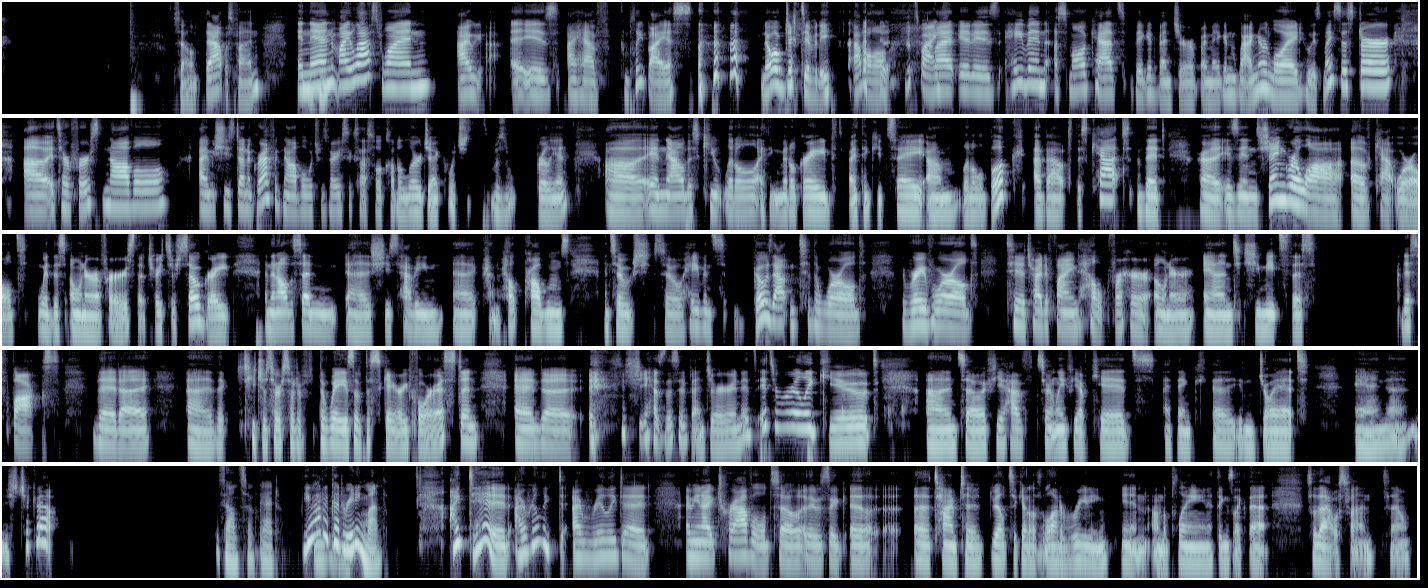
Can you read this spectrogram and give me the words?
So that was fun. And mm-hmm. then my last one i is i have complete bias no objectivity at all. That's fine. But it is Haven, A Small Cat's Big Adventure by Megan Wagner Lloyd, who is my sister. Uh, it's her first novel. Um, she's done a graphic novel, which was very successful, called Allergic, which was brilliant. Uh, and now this cute little, I think middle grade, I think you'd say, um, little book about this cat that uh, is in Shangri La of Cat World with this owner of hers that treats her so great. And then all of a sudden, uh, she's having uh, kind of health problems, and so so Havens goes out into the world, the brave world, to try to find help for her owner, and she meets this this fox that uh, uh, that teaches her sort of the ways of the scary forest, and and uh, she has this adventure, and it's it's really cute. Uh, and so, if you have certainly if you have kids, I think uh, you'd enjoy it, and uh, just check it out. It sounds so good. You had mm-hmm. a good mm-hmm. reading month. I did. I really, I really did. I mean, I traveled, so there was like a, a time to be able to get a lot of reading in on the plane and things like that. So that was fun. So,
